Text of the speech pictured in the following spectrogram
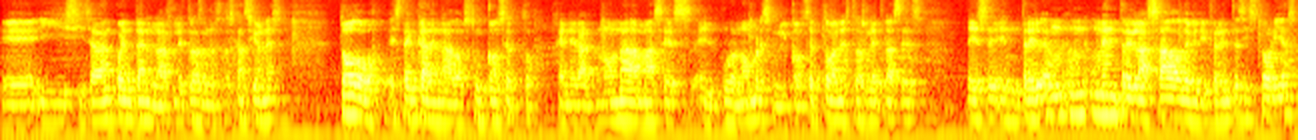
eh, y si se dan cuenta en las letras de nuestras canciones, todo está encadenado, es un concepto general, no nada más es el puro nombre, sino el concepto de nuestras letras es, es entre, un, entrelazado de diferentes historias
